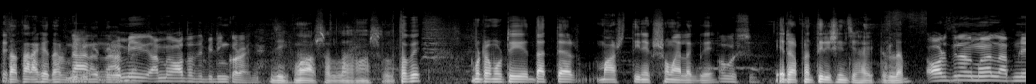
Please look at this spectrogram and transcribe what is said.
দাতার আগে তার এ দিবেন আমি আমি অদাতে বিডিং করাই না জি মাশাল্লাহ মাশাল্লাহ তবে মোটামুটি দাঁতের মাস তিনেক সময় লাগবে। অবশ্যই। এটা আপনার তিরিশ ইঞ্চি হাইট ধরলাম। অরিজিনাল মাল আপনি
